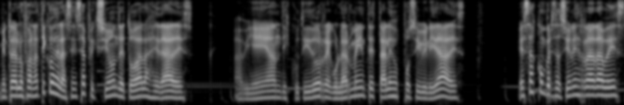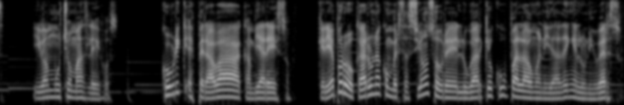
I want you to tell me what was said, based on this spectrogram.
Mientras los fanáticos de la ciencia ficción de todas las edades habían discutido regularmente tales posibilidades, esas conversaciones rara vez iban mucho más lejos. Kubrick esperaba cambiar eso. Quería provocar una conversación sobre el lugar que ocupa la humanidad en el universo.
